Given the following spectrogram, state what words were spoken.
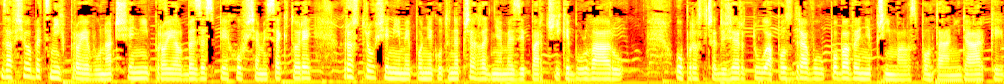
Za všeobecných projevů nadšení projel bez spěchu všemi sektory, roztroušenými poněkud nepřehledně mezi parčíky bulváru. Uprostřed žertů a pozdravů pobaveně přijímal spontánní dárky.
